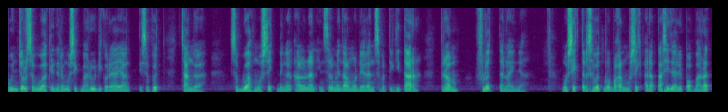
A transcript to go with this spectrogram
muncul sebuah genre musik baru di Korea yang disebut Changga. Sebuah musik dengan alunan instrumental modern seperti gitar, drum, flute, dan lainnya. Musik tersebut merupakan musik adaptasi dari pop barat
